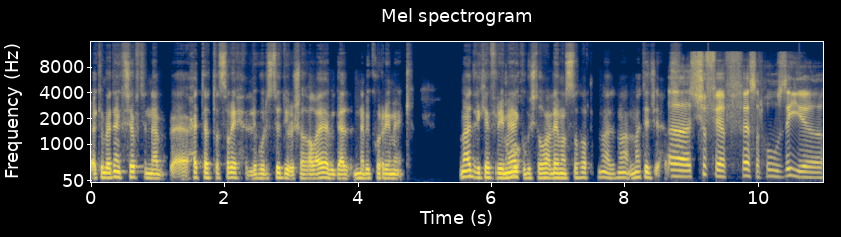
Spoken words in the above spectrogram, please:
لكن بعدين اكتشفت إن حتى التصريح اللي هو الاستوديو اللي شغال عليه قال إنه بيكون remake. ما أدري كيف remake وبيشتغلون عليه من الصفر. ما ما, ما تجي آه شوف يا فيصل هو زي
